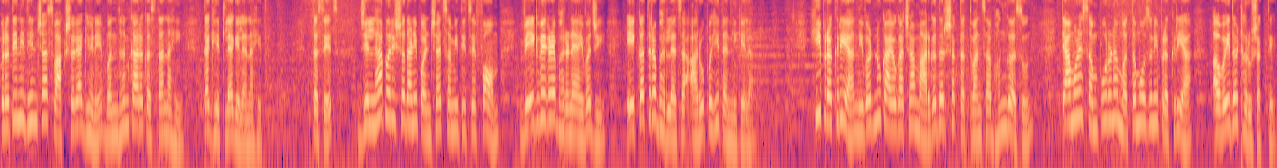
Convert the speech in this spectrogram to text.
प्रतिनिधींच्या स्वाक्षऱ्या घेणे बंधनकारक असतानाही त्या घेतल्या गेल्या नाहीत. तसेच जिल्हा परिषद आणि पंचायत समितीचे फॉर्म वेगवेगळे भरण्याऐवजी एकत्र भरल्याचा आरोपही त्यांनी केला. ही प्रक्रिया निवडणूक आयोगाच्या मार्गदर्शक तत्वांचा भंग असून त्यामुळे संपूर्ण मतमोजणी प्रक्रिया अवैध ठरू शकते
